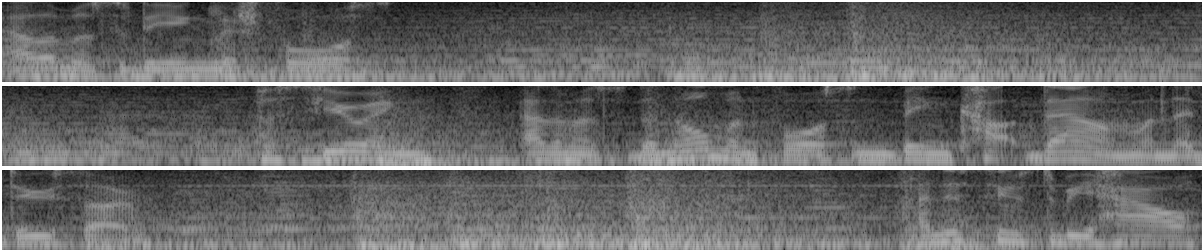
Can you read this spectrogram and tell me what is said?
Elements of the English force pursuing elements of the Norman force and being cut down when they do so. And this seems to be how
